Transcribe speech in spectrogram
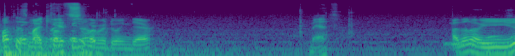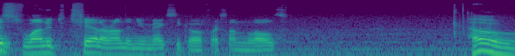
What is my It's torpedo so- bomber doing there? Meth. I don't know. He just wanted to chill around the New Mexico for some lulls. Oh,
